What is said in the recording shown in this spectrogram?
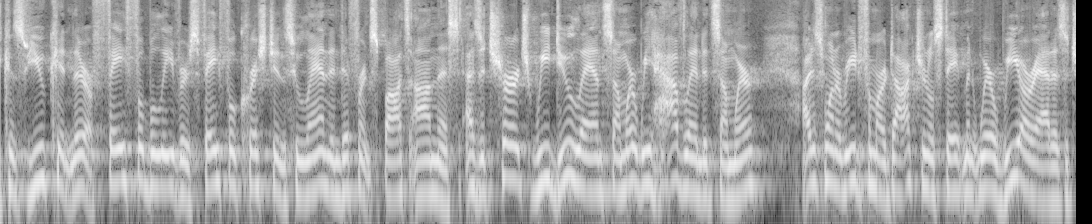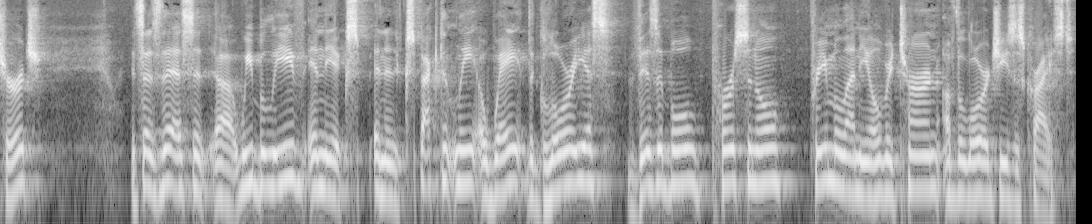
because you can there are faithful believers faithful christians who land in different spots on this. As a church we do land somewhere. We have landed somewhere. I just want to read from our doctrinal statement where we are at as a church. It says this uh, we believe in the ex- and expectantly await the glorious visible personal premillennial return of the lord jesus christ.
